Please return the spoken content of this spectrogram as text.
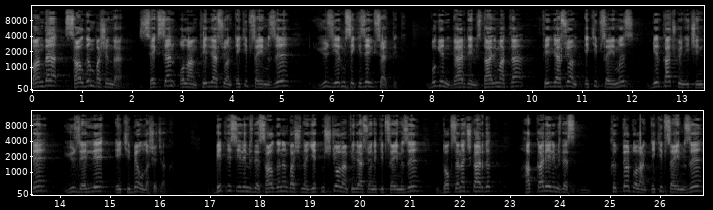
Van'da salgın başında 80 olan filyasyon ekip sayımızı 128'e yükselttik. Bugün verdiğimiz talimatla filyasyon ekip sayımız birkaç gün içinde 150 ekibe ulaşacak. Bitlis ilimizde salgının başına 72 olan filyasyon ekip sayımızı 90'a çıkardık. Hakkari ilimizde 44 olan ekip sayımızı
